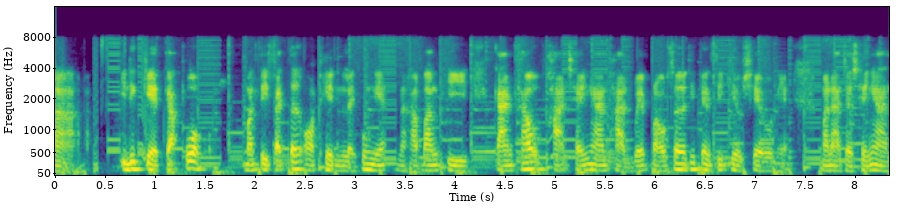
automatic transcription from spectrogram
อ่าอินทิเกรตกับพวก multi factor authent อะไรพวกนี้นะครับบางทีการเข้าผ่านใช้งานผ่านเว็บเบราว์เซอร์ที่เป็น SQL shell เนี่ยมันอาจจะใช้งาน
